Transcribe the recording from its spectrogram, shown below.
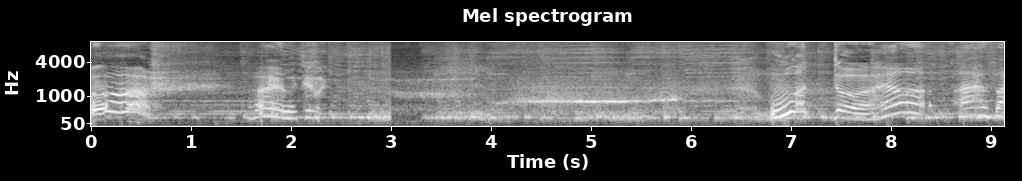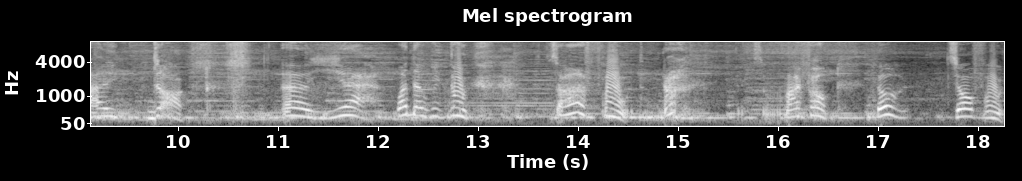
Oh, What the hell have I done? Uh, yeah, what have we done? It's our food. It's my fault. No, it's your food.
